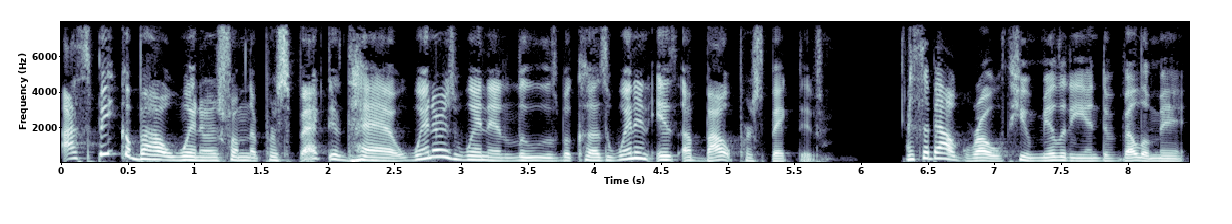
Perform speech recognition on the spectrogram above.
I speak about winners from the perspective that winners win and lose because winning is about perspective. It's about growth, humility, and development.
